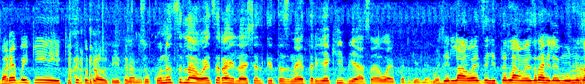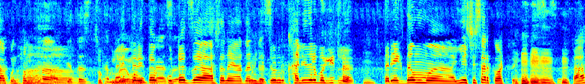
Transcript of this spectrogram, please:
बऱ्यापैकी किती तुटाळ होते इतरांना चुकूनच लावायचं राहिलं असेल तिथंच नाही तर एक ही बी असा वायपट गेलेला. म्हणजे लावायचं इथं लावायचं राहिलंय म्हणूनच आपण थांबलो. हा तिथंच चुकलं थांबलो. नाहीतर इथं कुठंच असं नाही. आता आणि इथून खाली जर बघितलं तर एकदम येशी सारखं वाटतं हा?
